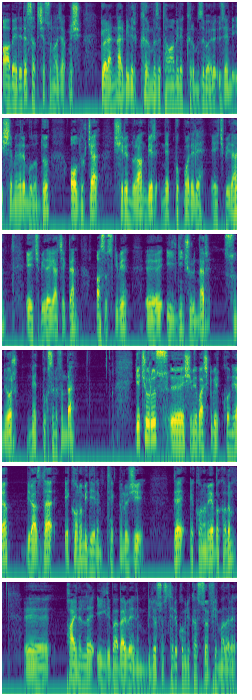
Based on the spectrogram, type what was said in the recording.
ABD'de satışa sunulacakmış. Görenler bilir kırmızı tamamıyla kırmızı böyle üzerinde işlemelerin bulunduğu oldukça şirin duran bir netbook modeli HP'den. HP'de gerçekten Asus gibi e, ilginç ürünler sunuyor netbook sınıfında. Geçiyoruz e, şimdi başka bir konuya biraz da ekonomi diyelim teknoloji de ekonomiye bakalım. E, Pioneer'la ilgili bir haber verelim. Biliyorsunuz telekomünikasyon firmaları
